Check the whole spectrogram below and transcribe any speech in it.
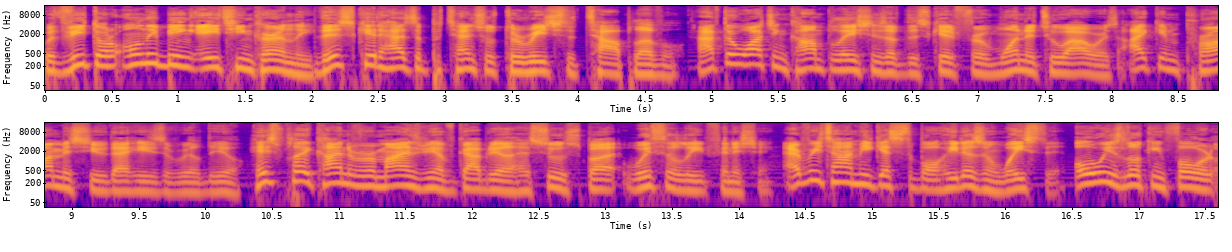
With Vitor only being 18 currently, this kid has the potential to reach the top level. After watching compilations of this kid for one to two hours, I can promise you that he's the real deal. His play kind of reminds me of Gabriel Jesus, but with elite finishing. Every time he gets the ball, he doesn't waste it. Always looking forward,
